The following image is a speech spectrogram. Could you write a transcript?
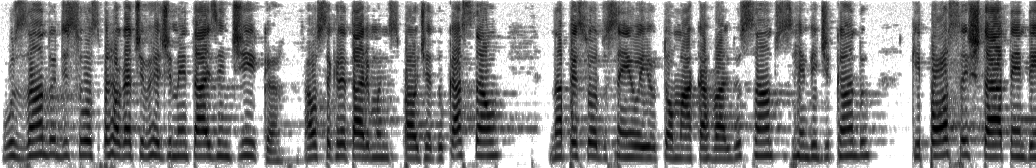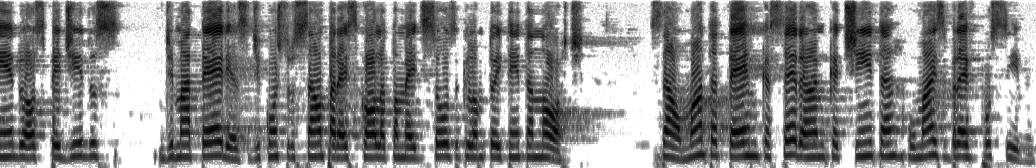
usando de suas prerrogativas regimentais, indica ao secretário municipal de Educação, na pessoa do senhor Iltomar Carvalho dos Santos, reivindicando que possa estar atendendo aos pedidos de matérias de construção para a Escola Tomé de Souza, quilômetro 80 Norte, são manta térmica, cerâmica, tinta, o mais breve possível.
